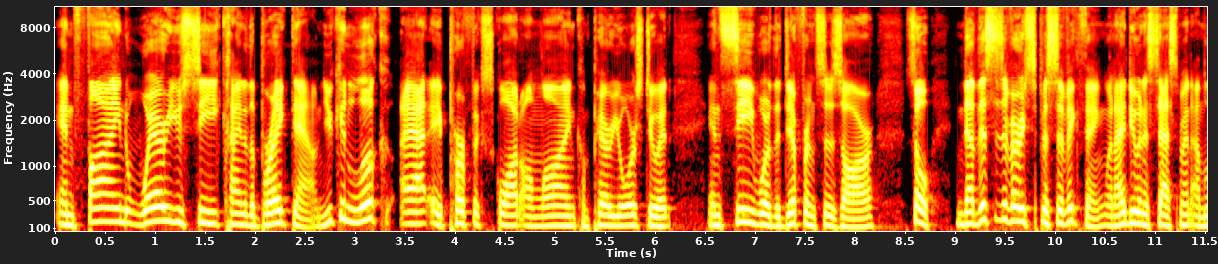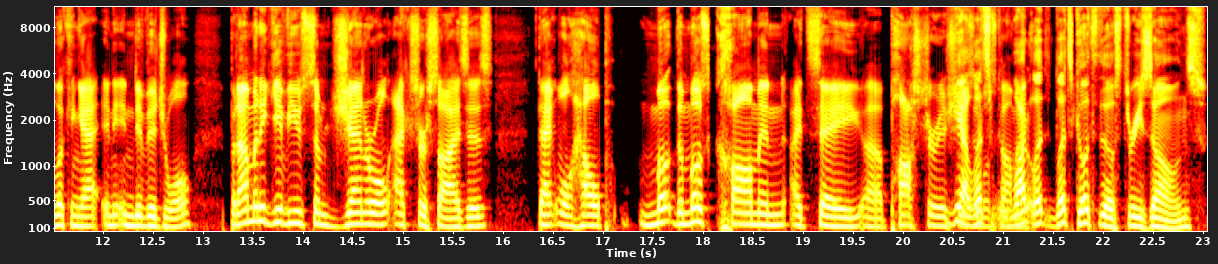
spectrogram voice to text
and find where you see kind of the breakdown. You can look at a perfect squat online, compare yours to it, and see where the differences are. So now this is a very specific thing. When I do an assessment, I'm looking at an individual, but I'm going to give you some general exercises that will help mo- the most common, I'd say, uh, posture issues. Yeah, let's why- let, let's go through those three zones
